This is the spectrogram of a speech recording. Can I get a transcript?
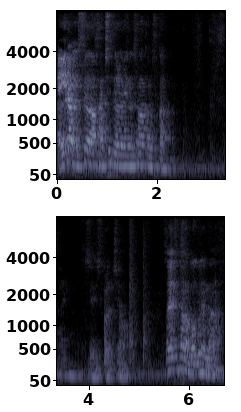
A랑 x가 같이 들어있는 삼각함수 값. 그렇지, 그렇죠. 사인 세타가 뭐분의 뭐야?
